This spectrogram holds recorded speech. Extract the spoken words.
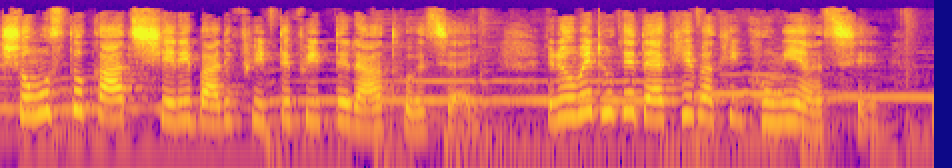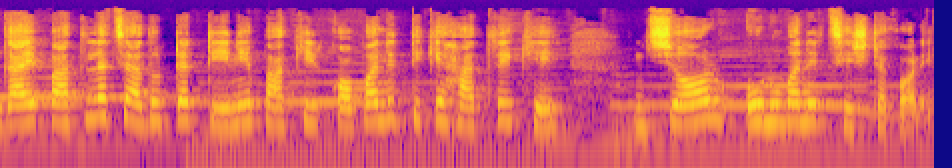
সমস্ত কাজ সেরে বাড়ি ফিরতে ফিরতে রাত হয়ে যায়। রুমে ঢুকে দেখে পাখি ঘুমিয়ে আছে। গায়ে পাতলা চাদরটা টেনে পাখির কপালের দিকে হাত রেখে জ্বর অনুমানের চেষ্টা করে।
